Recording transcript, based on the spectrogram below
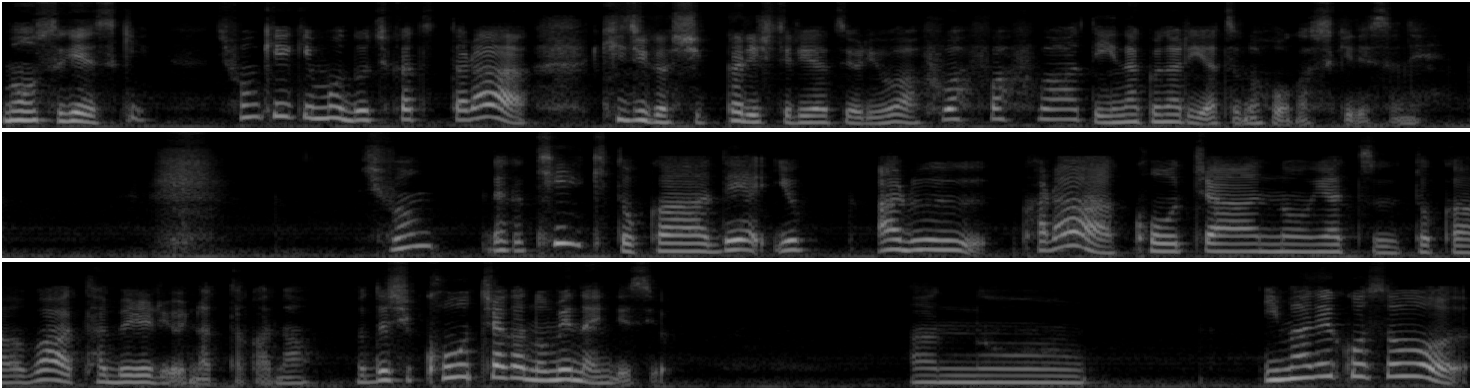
もうすげえ好き。シフォンケーキもどっちかって言ったら、生地がしっかりしてるやつよりは、ふわふわふわっていなくなるやつの方が好きですね。シフォン、なんかケーキとかでよあるから、紅茶のやつとかは食べれるようになったかな。私、紅茶が飲めないんですよ。あの、今でこそ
